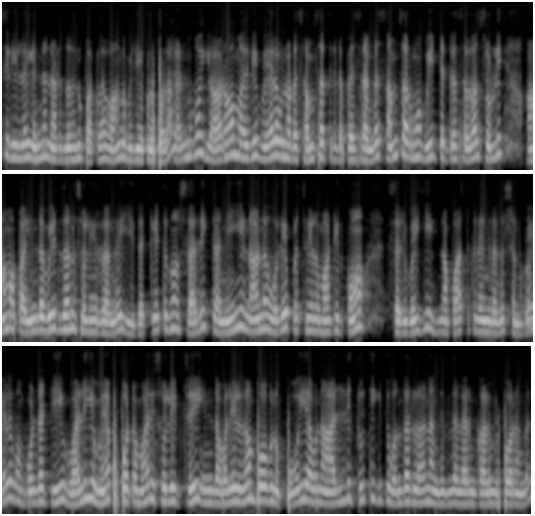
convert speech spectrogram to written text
சீரியலில் என்ன நடந்ததுன்னு பார்க்கலாம். வாங்க வீடியோக்குள்ள போகலாம் சண்முகம் யாரோ மாதிரி வேலவனோட சம்சாரத்துக்கிட்ட பேசுகிறாங்க சம்சாரமும் வீட்டு அட்ரஸ் எல்லாம் சொல்லி ஆமாப்பா இந்த வீடு தானே சொல்லிடுறாங்க. இதை கேட்டதும் சரிக்கா நீயும் நானும் ஒரே பிரச்சனையில் மாட்டியிருக்கோம் சரி வை நான் பார்த்துக்கிறேங்கிறாங்க சண்முகம். வேலவன் பொண்டாட்டி வழியை மேப்பு போட்ட மாதிரி சொல்லிடுச்சு. இந்த வழியில தான் போகணும். போய் அவனை அள்ளி தூக்கிக்கிட்டு வந்துடலான்னு அங்கேருந்து எல்லாரும் கிளம்பி போகிறாங்க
